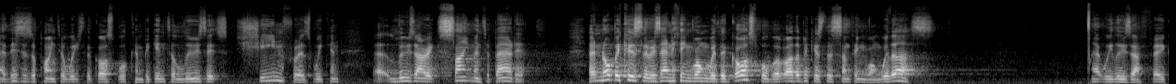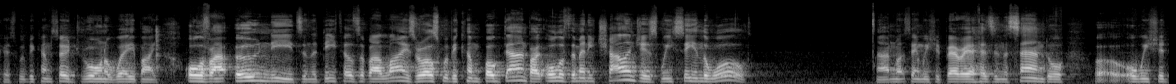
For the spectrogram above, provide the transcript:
Uh, this is a point at which the gospel can begin to lose its sheen for us. We can uh, lose our excitement about it. And not because there is anything wrong with the gospel, but rather because there's something wrong with us. Uh, we lose our focus. We become so drawn away by all of our own needs and the details of our lives, or else we become bogged down by all of the many challenges we see in the world. I'm not saying we should bury our heads in the sand or, or, or, we should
